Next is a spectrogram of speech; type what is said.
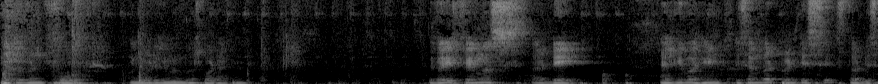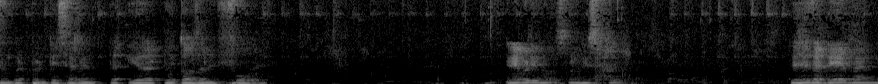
2004? Anybody remembers what happened? A very famous uh, day. I'll give a hint. December 26th or December 27th, the year 2004. Anybody knows from history? This is the day when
